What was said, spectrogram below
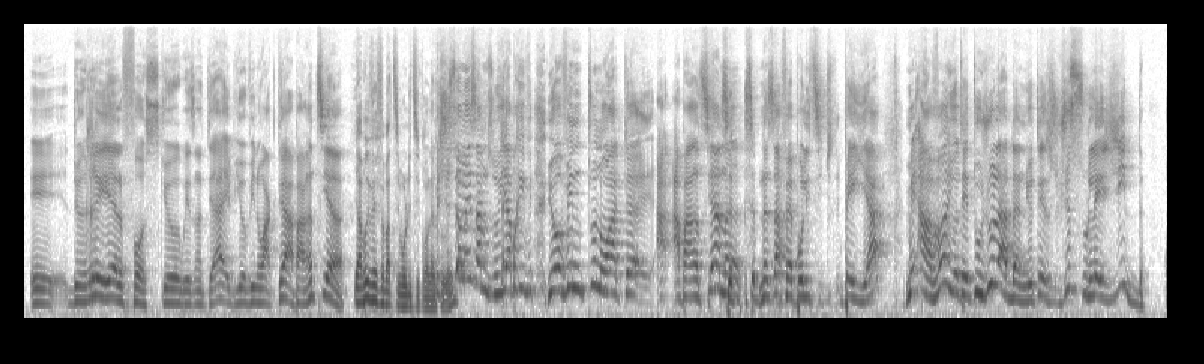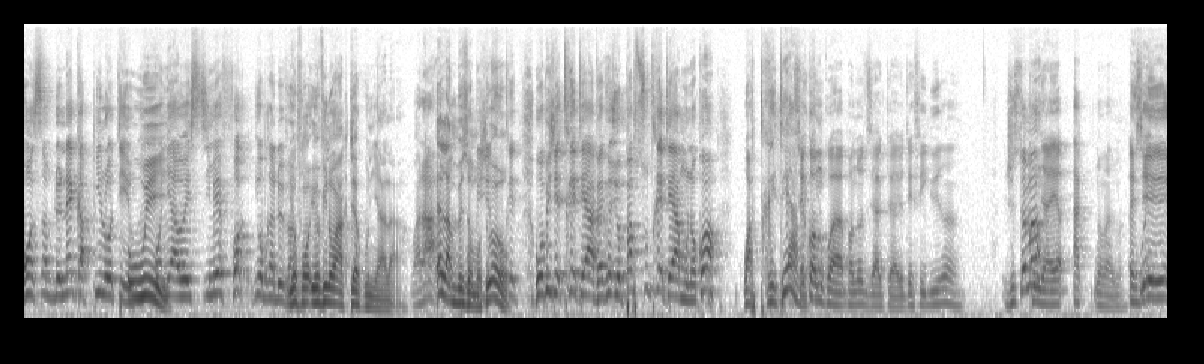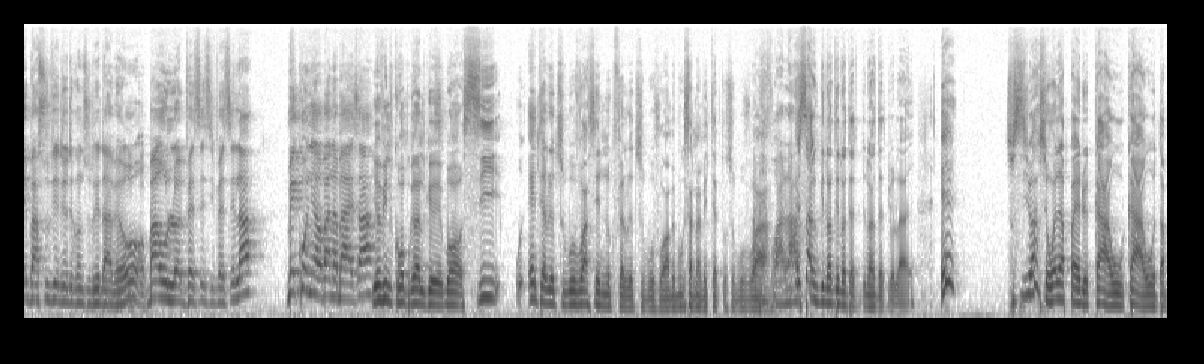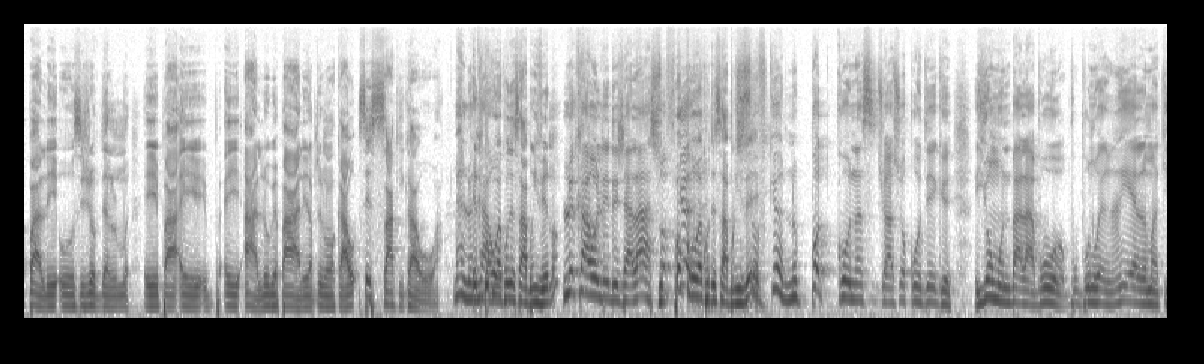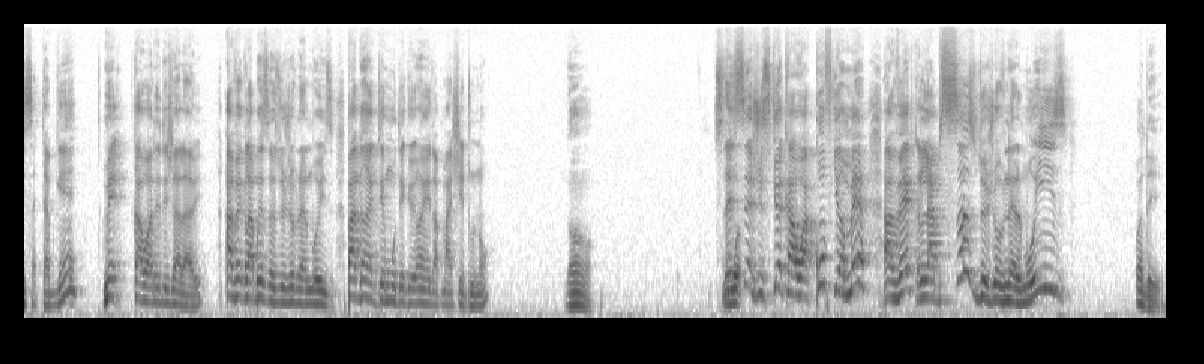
et de réelles forces que vous représentez et puis vous venez acteur à part entière. Il a privé fait partie politique on Mais justement ça me dit, il a privé vous venez tous nos acteurs à, part entière dans les affaires politiques pays mais avant vous étiez toujours là-dedans, vous étiez juste sous l'égide ensemble de nègres à piloter. Oui. On y a estimé faut que vous prend devant. Vous venez nos acteurs qu'on y a là. Voilà. Elle a besoin de Vous obligé de traiter avec eux, vous pas sous-traiter à mon encore, ou traiter avec. C'est comme quoi pendant le directeur, vous étiez figurant. Justement. Il y a acte normalement. Et si bah sous de de sous avec eux, bah ou l'autre fait ceci fait cela. Mais qu'on y a pas dans ça. Yo vient comprendre que bon si internet sous pouvoir c'est nous qui faisons le sous pouvoir mais pour que ça mette tête sous pouvoir. Ah, voilà. Et ça qui dans tête dans tête là. Et sous situation on a pas de chaos chaos t'as parlé au si Jovenel et pas et et aller mais pas aller absolument chaos c'est ça qui chaos mais le chaos pourquoi côté ça privé non? le chaos est déjà là sauf que pourquoi côté ça privé? sauf que nous pas dans situation côté que yon moun ba là pour pour nous réellement qui ça t'a bien mais chaos est déjà là oui avec la présence de Jovenel Moïse pas grand été monté que un a marché tout non? Non c'est juste que Kawa confirmé avec l'absence de Jovenel Moïse. Attendez.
